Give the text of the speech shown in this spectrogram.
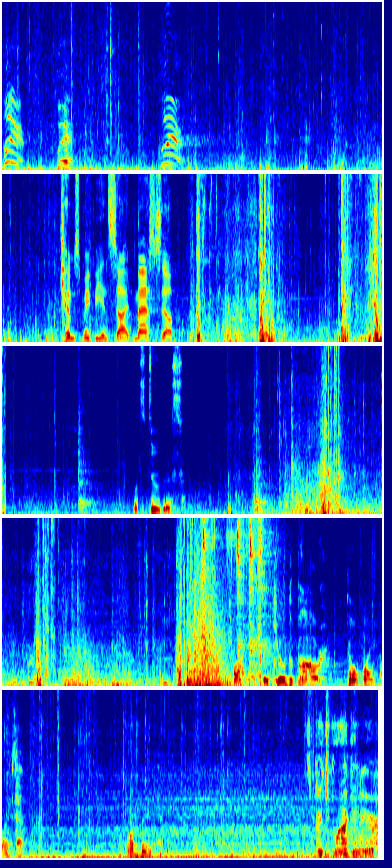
Clear! Clear! Clear! Chems may be inside. Masks up. Let's do this. They killed the power. Go white light. On me. It's pitch black in here.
